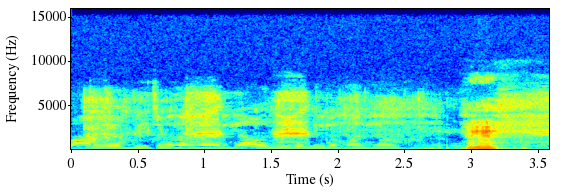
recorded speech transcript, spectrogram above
पानी बीच में जाओ नीले नीले पानी आओ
